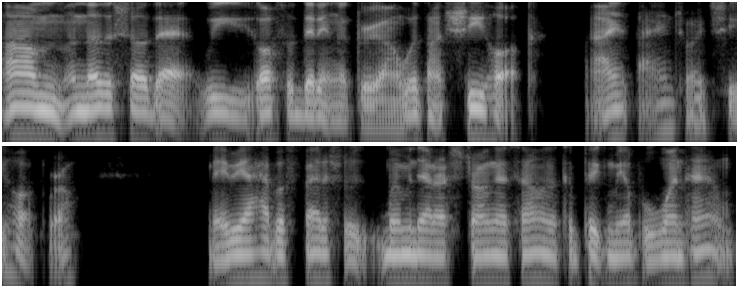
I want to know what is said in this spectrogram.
um another show that we also didn't agree on was on she-hulk I I enjoyed She-Hulk, bro. Maybe I have a fetish with women that are strong as hell and could pick me up with one hand.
